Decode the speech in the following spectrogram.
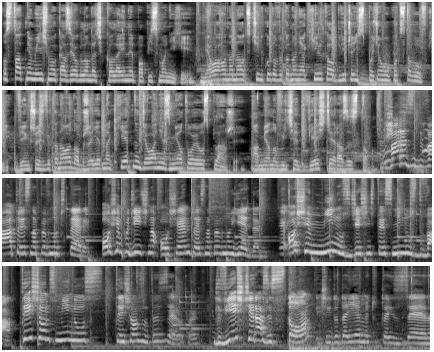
Ostatnio mieliśmy okazję oglądać kolejny popis Moniki. Miała ona na odcinku do wykonania kilka obliczeń z poziomu podstawówki. Większość wykonała dobrze, jednak jedno działanie zmiotło ją z planszy, a mianowicie 200 razy 100. 2 razy 2 to jest na pewno 4. 8 podzielić na 8 to jest na pewno 1. 8 minus 10 to jest minus 2. 1000 minus 1000 no to jest 0, tak? 200 razy 100, czyli dodajemy tutaj 0.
